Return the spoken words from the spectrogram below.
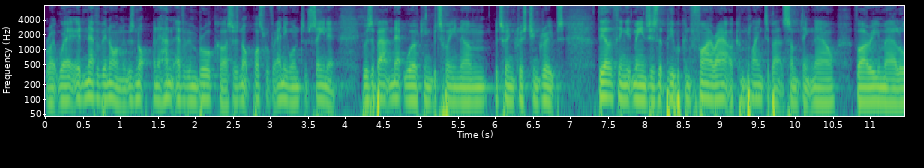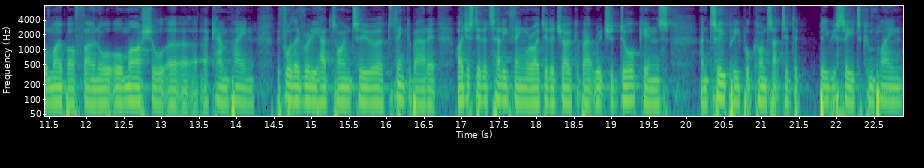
right, where it had never been on. It was not, and it hadn't ever been broadcast. It was not possible for anyone to have seen it. It was about networking between um, between Christian groups. The other thing it means is that people can fire out a complaint about something now via email or mobile phone or, or marshal a, a, campaign before they've really had time to uh, to think about it. I just did a telly thing where I did a joke about Richard Dawkins, and two people contacted the BBC to complain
